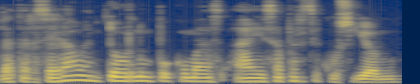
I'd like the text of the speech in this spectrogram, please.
La tercera va en torno un más a esa persecución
